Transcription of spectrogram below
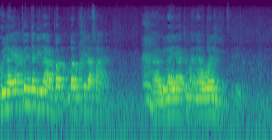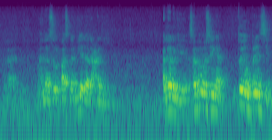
Wilayah tu yang tadi lah bab, bab khilafah tu. Ha, wilayah tu makna wali gitu. Mana selepas Nabi adalah Ali. Ada lagi, siapa mesti ingat? Itu yang prinsip.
